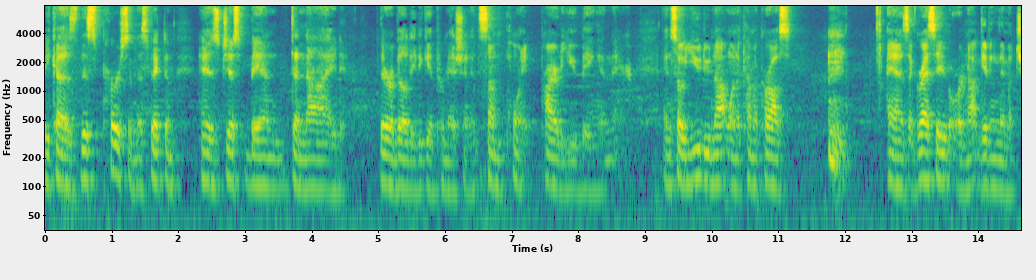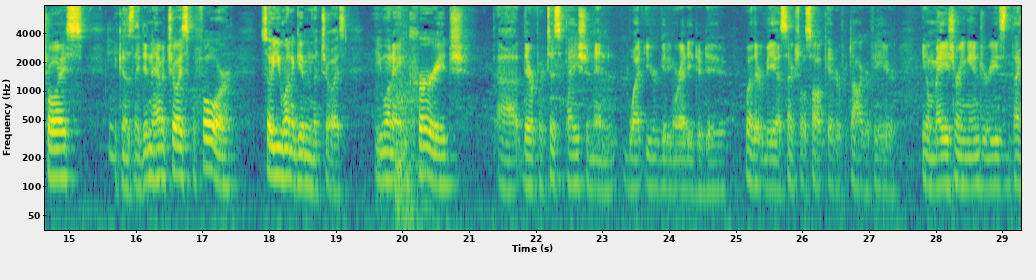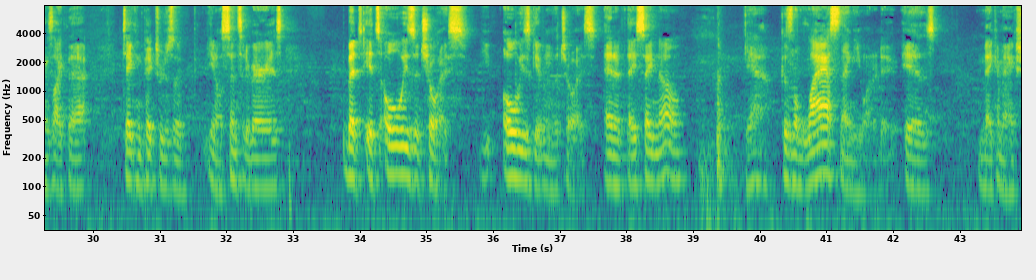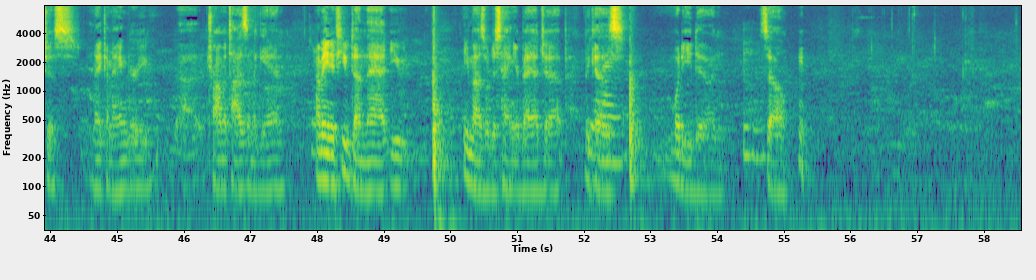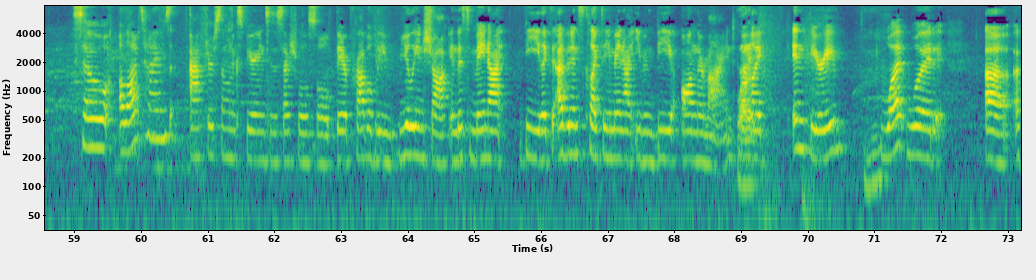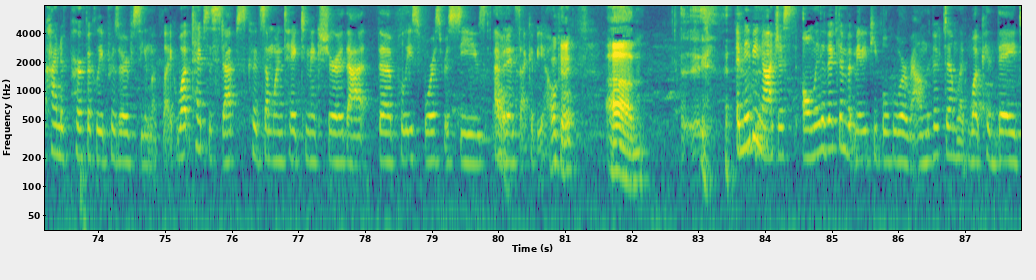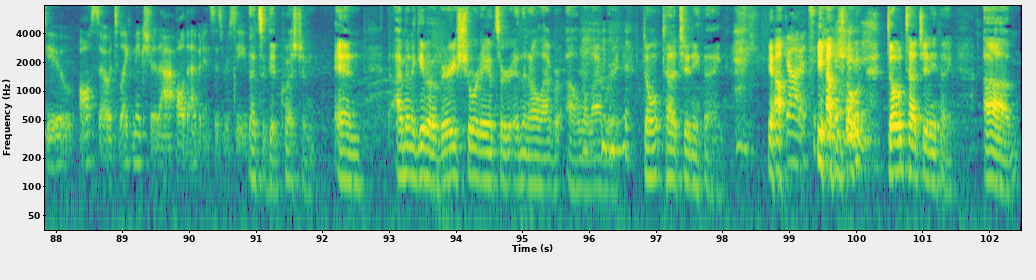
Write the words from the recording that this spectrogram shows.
because this person, this victim, has just been denied their ability to get permission at some point prior to you being in there. And so you do not want to come across as aggressive or not giving them a choice because they didn't have a choice before. So you want to give them the choice. You want to encourage uh, their participation in what you're getting ready to do, whether it be a sexual assault kit or photography or you know measuring injuries and things like that, taking pictures of you know sensitive areas. But it's always a choice. You always give them the choice, and if they say no, yeah, because the last thing you want to do is make them anxious, make them angry, uh, traumatize them again. I mean, if you've done that, you you might as well just hang your badge up. because what are you doing? Mhm. So, So, a lot of times after someone experiences a sexual assault, they're probably really in shock, and this may not be like the evidence collecting may not even be on their mind. Right. But, like, in theory, Mhm. what would uh, a kind of perfectly preserved scene look like? What types of steps could someone take to make sure that the police force receives Oh. evidence that could be helpful? okay. Um, And maybe not just only the victim, but maybe people who are around the victim. Like, what could they do also to like make sure that all the evidence is received? That's a good question. And I'm going to give a very short answer and then I'll, elabor- I'll elaborate. don't touch anything. Yeah. Got it. Yeah, don't, don't touch anything. Um,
